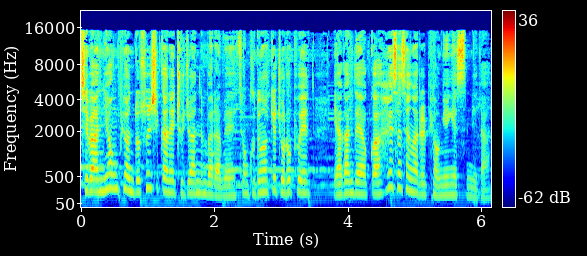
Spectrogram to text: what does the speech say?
집안 형편도 순식간에 주저앉는 바람에 전 고등학교 졸업 후엔 야간대학과 회사 생활을 병행했습니다.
